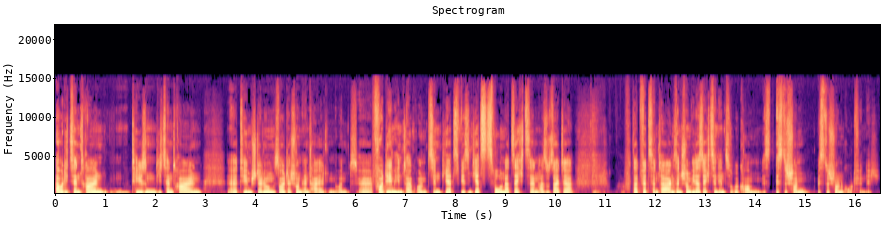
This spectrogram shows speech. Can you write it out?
Aber die zentralen Thesen, die zentralen äh, Themenstellungen sollte er schon enthalten. Und äh, vor dem Hintergrund sind jetzt, wir sind jetzt 216, also seit der seit 14 Tagen sind schon wieder 16 hinzugekommen, ist, ist, es, schon, ist es schon gut, finde ich.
